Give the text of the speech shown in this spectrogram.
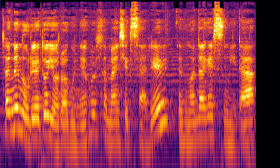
저는 올해도 여러분의 홀섬한 식사를 응원하겠습니다.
